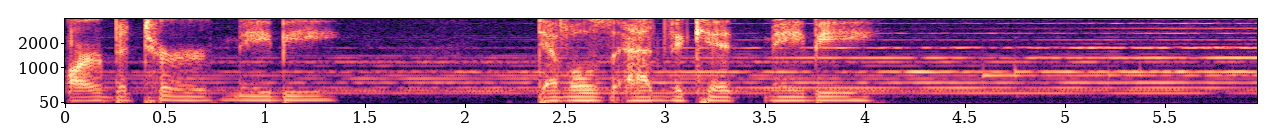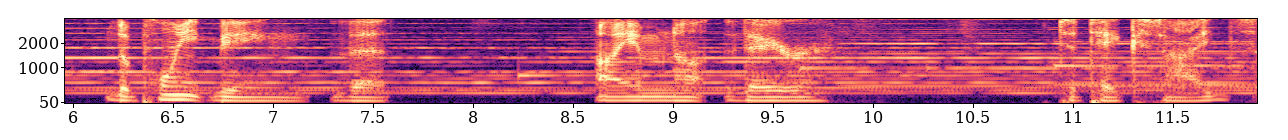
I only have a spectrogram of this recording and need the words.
arbiter, maybe devil's advocate, maybe. The point being that I am not there to take sides.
